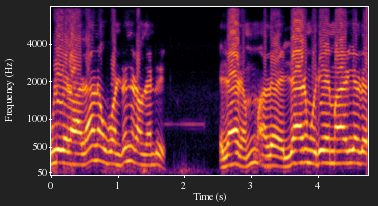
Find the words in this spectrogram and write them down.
புள்ளிகளால ஒவ்வொன்று நடந்துட்டு இருக்கு. எல்லாரும் அந்த எல்லாரும் ஒரே மாதிரி அந்த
